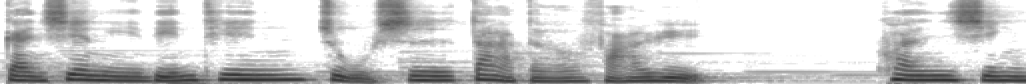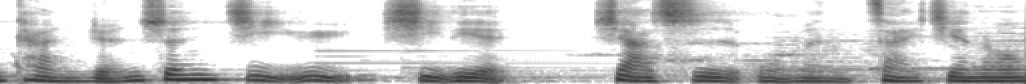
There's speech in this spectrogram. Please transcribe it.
感谢你聆听祖师大德法语，宽心看人生际遇系列，下次我们再见哦。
